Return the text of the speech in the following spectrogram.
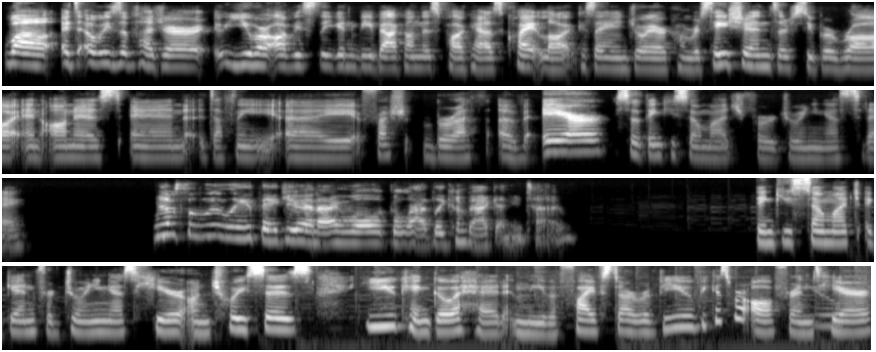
well, it's always a pleasure. You are obviously going to be back on this podcast quite a lot because I enjoy our conversations. They're super raw and honest and definitely a fresh breath of air. So thank you so much for joining us today. Absolutely. Thank you. And I will gladly come back anytime. Thank you so much again for joining us here on Choices. You can go ahead and leave a five star review because we're all friends here.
